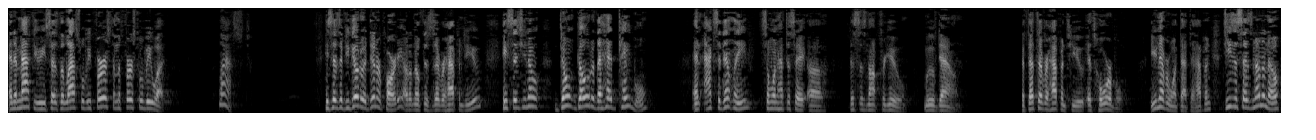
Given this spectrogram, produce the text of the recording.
And in Matthew, he says, The last will be first, and the first will be what? Last. He says, if you go to a dinner party, I don't know if this has ever happened to you, he says, you know, don't go to the head table and accidentally someone have to say, uh, this is not for you. Move down. If that's ever happened to you, it's horrible. You never want that to happen. Jesus says, no, no, no.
